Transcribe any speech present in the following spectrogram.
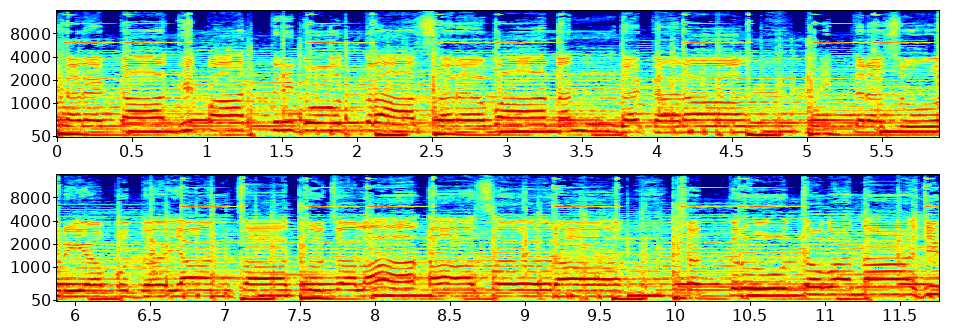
करकाधिपात्री गोत्रा सर्वानंद करा मित्र सूर्य बुध यांचा तुझला आसरा शत्रू तव नाही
